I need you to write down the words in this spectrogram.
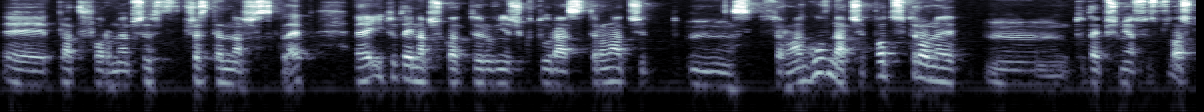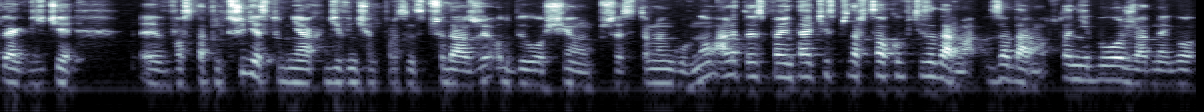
e, platformę, przez, przez ten nasz sklep. E, I tutaj na przykład również, która strona, czy mm, strona główna, czy podstrony mm, tutaj przyniosły sprzedaż. Tu jak widzicie, w ostatnich 30 dniach 90% sprzedaży odbyło się przez stronę główną, ale to jest, pamiętajcie, sprzedaż całkowicie za darmo. Za darmo. Tutaj nie było żadnego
